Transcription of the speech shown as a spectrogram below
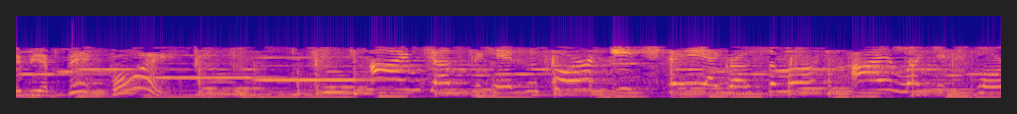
to be a big boy. I'm just a kid who's four. Each day I grow some more. I like exploring.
